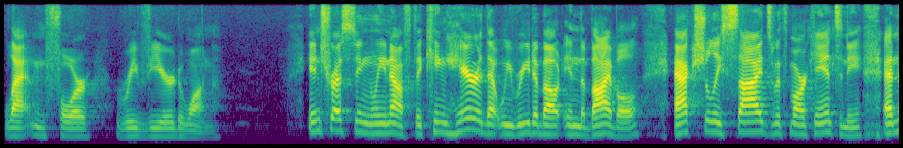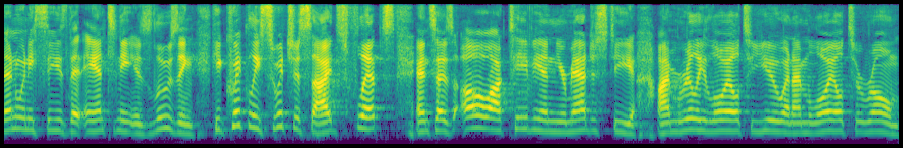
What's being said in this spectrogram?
Latin for revered one. Interestingly enough, the King Herod that we read about in the Bible actually sides with Mark Antony. And then when he sees that Antony is losing, he quickly switches sides, flips, and says, Oh, Octavian, your majesty, I'm really loyal to you and I'm loyal to Rome.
